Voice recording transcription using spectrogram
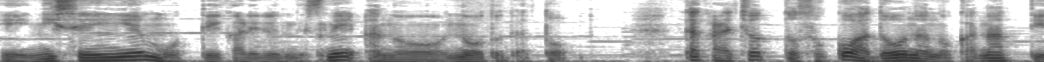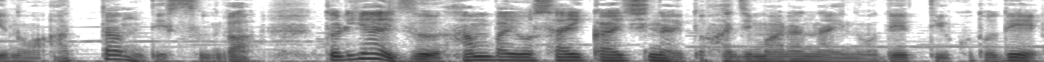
えー、2000円持っていかれるんですね。あの、ノートだと。だからちょっとそこはどうなのかなっていうのはあったんですが、とりあえず販売を再開しないと始まらないのでっていうことで、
